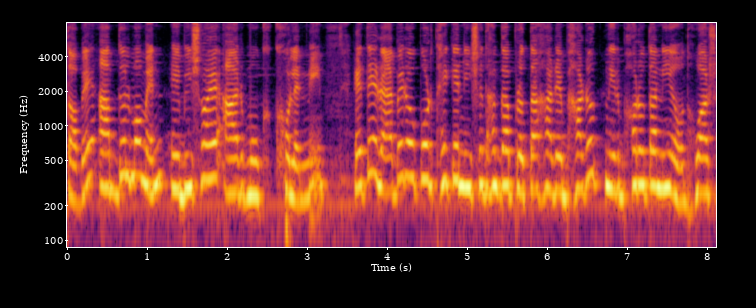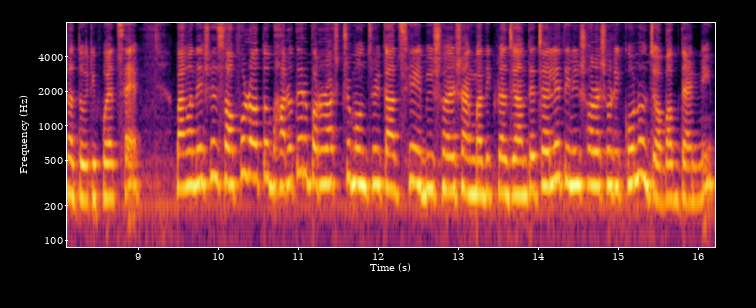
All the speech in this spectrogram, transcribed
তবে আব্দুল মোমেন এ বিষয়ে আর মুখ খোলেননি। এতে র্যাবের ওপর থেকে নিষেধাজ্ঞা প্রত্যাহারে ভারত নির্ভরতা নিয়েও ধোঁয়াশা তৈরি হয়েছে। বাংলাদেশে সফররত ভারতের পররাষ্ট্রমন্ত্রীর কাছে এ বিষয়ে সাংবাদিকরা জানতে চাইলে তিনি সরাসরি কোনো জবাব দেননি।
